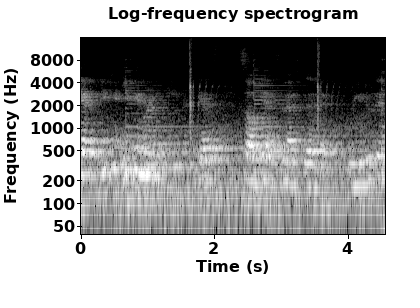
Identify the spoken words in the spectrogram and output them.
Yeah, you can, you can, yes, so yes, that's good. When you do this,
